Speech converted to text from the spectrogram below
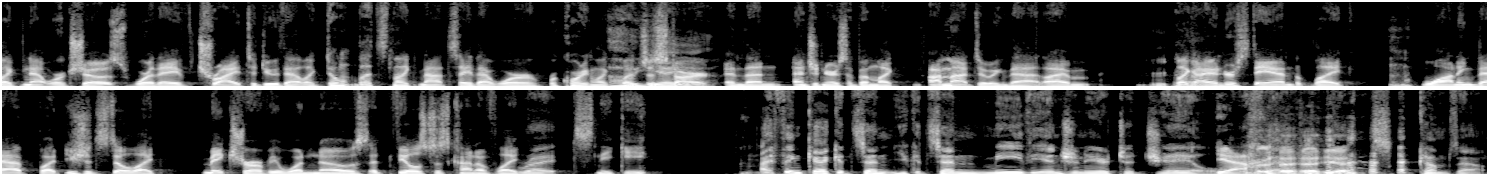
like network shows where they've tried to do that. Like, don't let's like not say that we're recording. Like, Oh, let's just yeah, start. And then engineers have been like, I'm not doing that. I'm like, I understand like wanting that, but you should still like make sure everyone knows. It feels just kind of like Right. sneaky. I think I could send you could send me the engineer to jail. Yeah. yeah, comes out.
